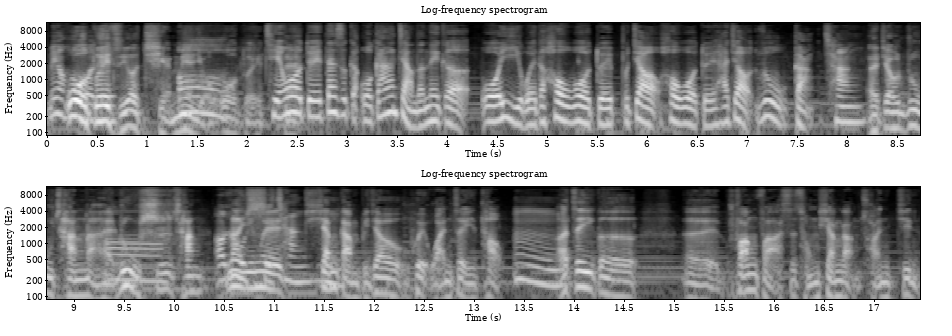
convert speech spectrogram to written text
没有卧堆，只有前面有卧堆，哦、前卧堆。但是刚我刚刚讲的那个，我以为的后卧堆不叫后卧堆，它叫入港仓，呃，叫入仓啦，哦、入师仓。哦，那因为香港比较会玩这一套，嗯，而这一个呃方法是从香港传进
